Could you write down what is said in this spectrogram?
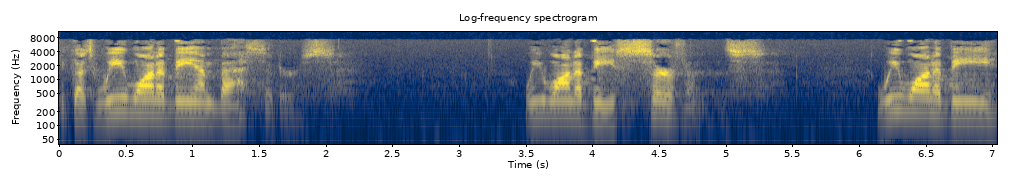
Because we want to be ambassadors. We want to be servants. We want to be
